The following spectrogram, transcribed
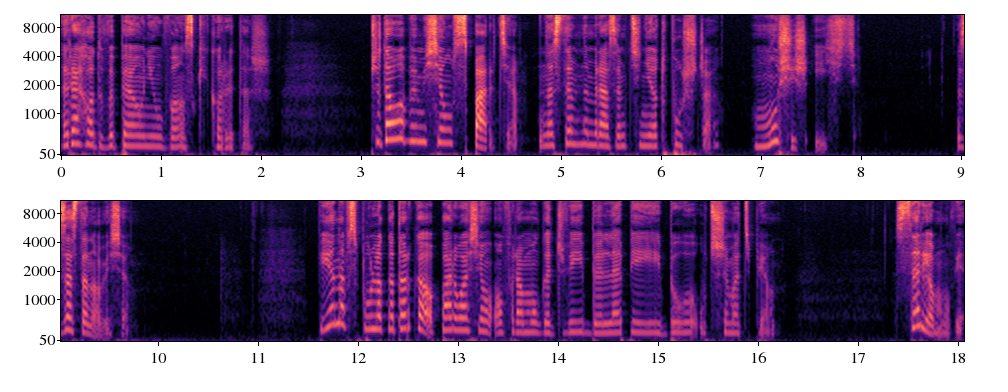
Rechot wypełnił wąski korytarz. Przydałoby mi się wsparcie. Następnym razem ci nie odpuszczę. Musisz iść. Zastanowię się. Pijana współlokatorka oparła się o framugę drzwi, by lepiej jej było utrzymać pion. Serio mówię,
